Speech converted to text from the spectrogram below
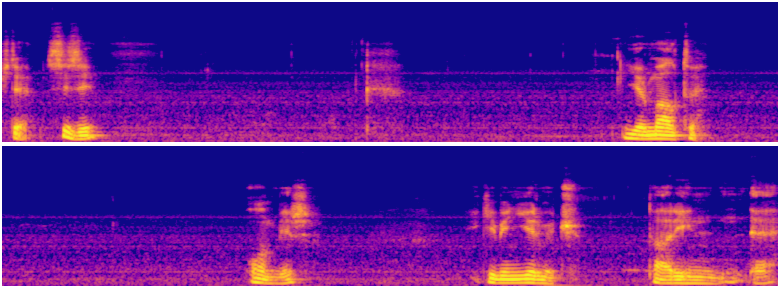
İşte sizi yirmi altı 11 2023 tarihinde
